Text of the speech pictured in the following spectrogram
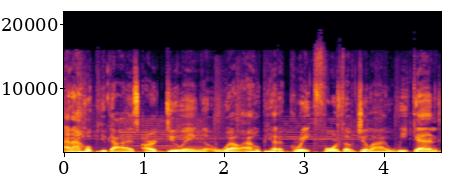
and I hope you guys are doing well. I hope you had a great 4th of July weekend.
